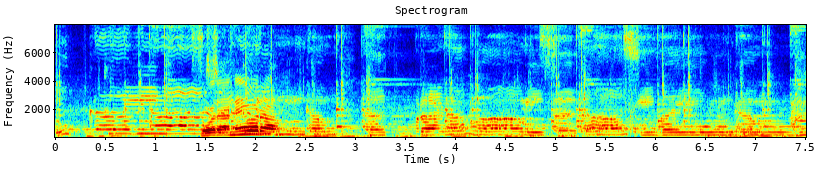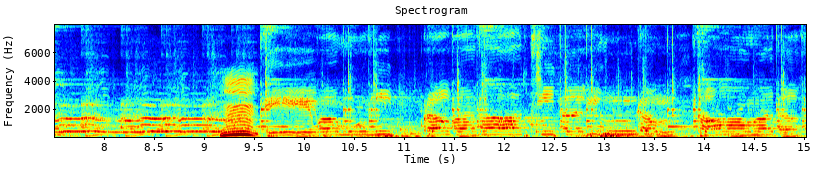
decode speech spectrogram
दुःखविनाशलिङ्गं तत्प्रणमामि सदा शिवलिङ्गम् देवमुनिप्रवराचितलिङ्गं कामदः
